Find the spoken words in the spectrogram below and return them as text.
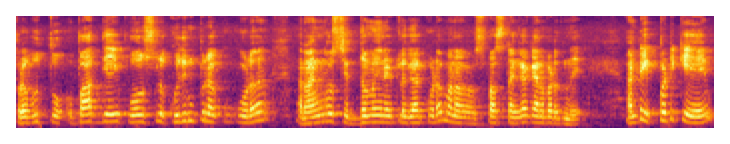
ప్రభుత్వం ఉపాధ్యాయ పోస్టుల కుదింపునకు కూడా రంగం సిద్ధమైనట్లుగా కూడా మనం స్పష్టంగా కనబడుతుంది. అంటే ఇప్పటికే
